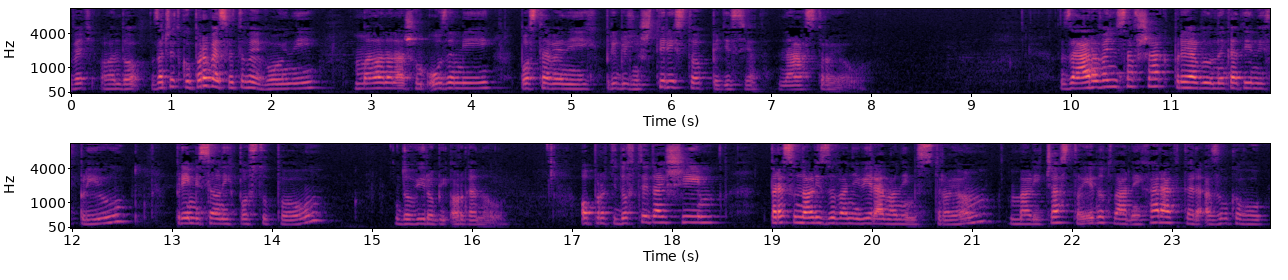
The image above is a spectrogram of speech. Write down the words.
Veď len do začiatku prvej svetovej vojny mala na našom území postavených približne 450 nástrojov. Zároveň sa však prejavil negatívny vplyv priemyselných postupov do výroby orgánov. Oproti dovtedajším personalizovane vyrábaným strojom mali často jednotvárny charakter a zvukovú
